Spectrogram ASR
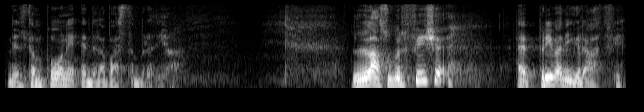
del tampone e della pasta abrasiva. La superficie è priva di graffi.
